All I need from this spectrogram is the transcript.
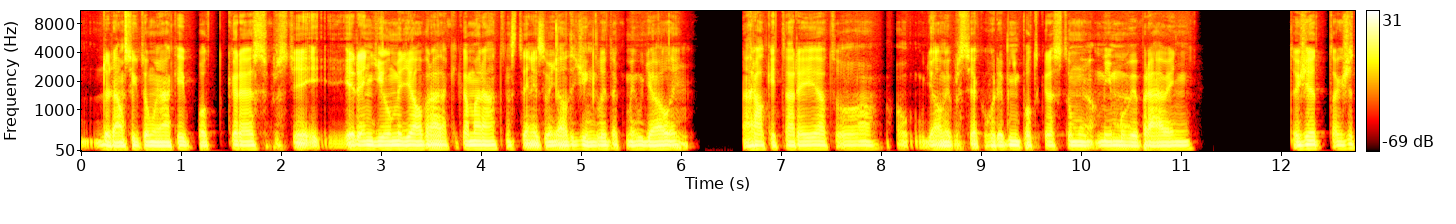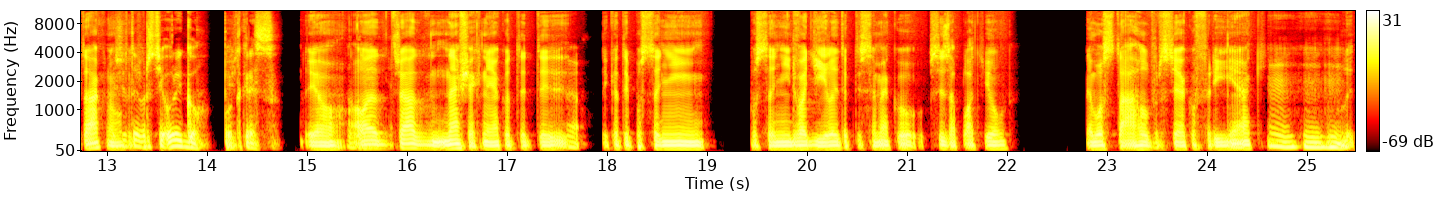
dodám si k tomu nějaký podkres, prostě jeden díl mi dělal právě taky kamarád, ten stejný, co mi dělal ty jingly, tak mi udělali, Hmm. nahrál kytary a to a udělal mi prostě jako hudební podkres tomu Jo, mýmu jo. vyprávění. Takže, takže tak, no. Takže to je prostě origo, podkres. Jo, ale tak. třeba ne všechny, jako ty, ty, teďka ty poslední, poslední dva díly, tak ty jsem jako si zaplatil nebo stáhl prostě jako free nějaký, Mm, mm, mm. li,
